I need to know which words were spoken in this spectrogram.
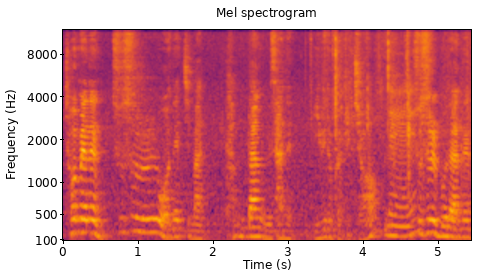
처음에는 수술을 원했지만 담당 의사는 이비인후과겠죠. 네. 수술보다는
